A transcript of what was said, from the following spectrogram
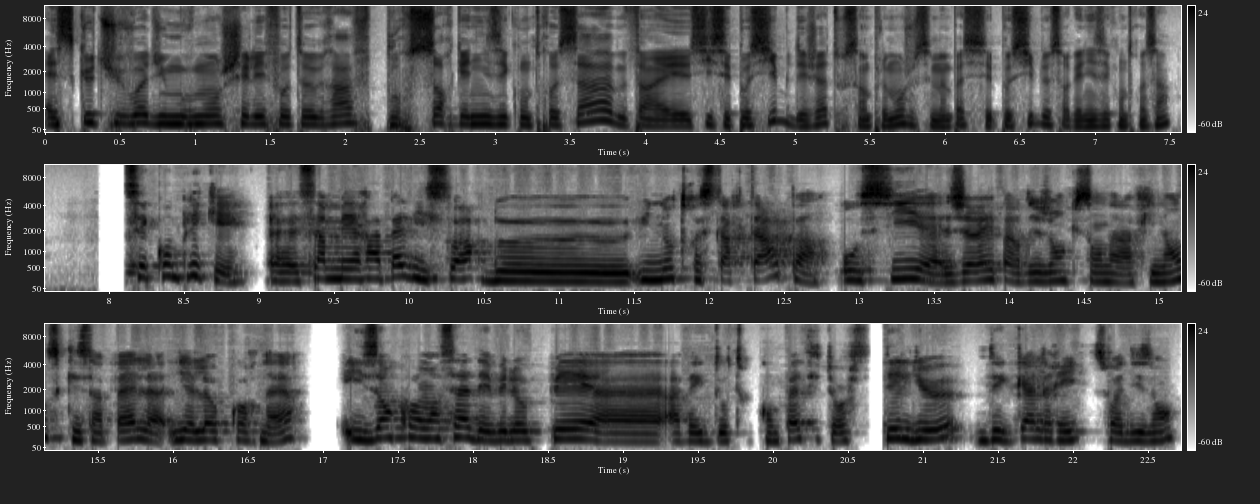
Est-ce que tu vois du mouvement chez les photographes pour s'organiser contre ça? Enfin, si c'est possible, déjà, tout simplement, je sais même pas si c'est possible de s'organiser contre ça. C'est compliqué. Euh, ça me rappelle l'histoire de une autre start-up aussi euh, gérée par des gens qui sont dans la finance qui s'appelle Yellow Corner. ils ont commencé à développer euh, avec d'autres competitors des lieux, des galeries, soi-disant,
